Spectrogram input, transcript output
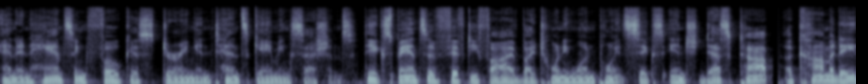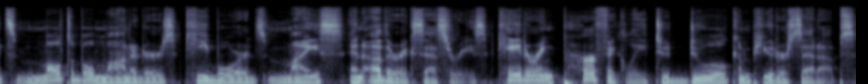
and enhancing focus during intense gaming sessions. The expansive 55 by 21.6 inch desktop accommodates multiple monitors, keyboards, mice, and other accessories, catering perfectly to dual computer setups.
